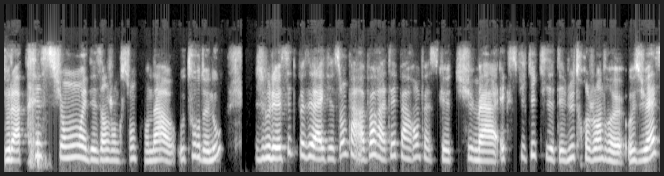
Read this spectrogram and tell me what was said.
de la pression et des injonctions qu'on a autour de nous. Je voulais aussi te poser la question par rapport à tes parents parce que tu m'as expliqué qu'ils étaient venus te rejoindre aux US.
